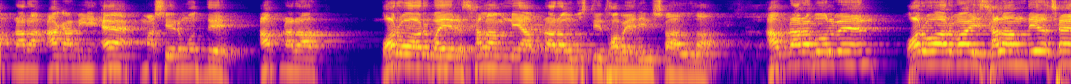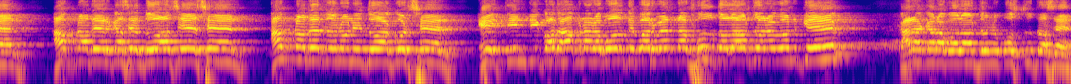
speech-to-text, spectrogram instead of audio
আপনারা আগামী এক মাসের মধ্যে আপনারা পরোয়ার ভাইয়ের সালাম নিয়ে আপনারা উপস্থিত হবেন, ইনশাআল্লাহ। আপনারা বলবেন পরোয়ার ভাই সালাম দিয়েছেন, আপনাদের কাছে দোয়া চেয়েছেন, আপনাদের জন্য উনি দোয়া করছেন। এই তিনটি কথা আপনারা বলতে পারবেন না, ফুল তোলার জনগণকে। কারা কারা বলার জন্য প্রস্তুত আছেন?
